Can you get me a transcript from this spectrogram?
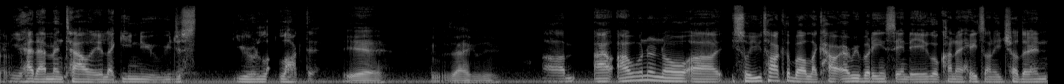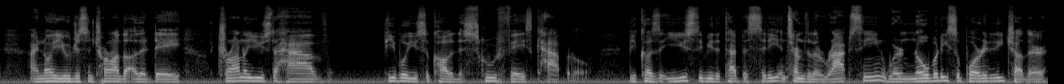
And you had that mentality, like you knew you just you were lo- locked in. Yeah, exactly. Um, I, I want to know. Uh, so you talked about like how everybody in San Diego kind of hates on each other, and I know you were just in Toronto the other day. Toronto used to have people used to call it the screw face capital because it used to be the type of city in terms of the rap scene where nobody supported each other.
